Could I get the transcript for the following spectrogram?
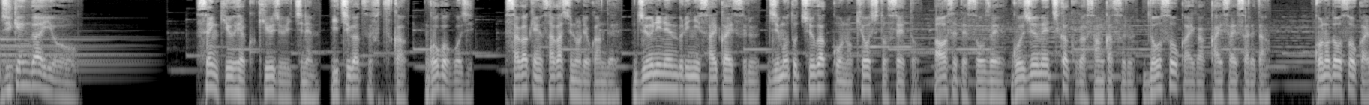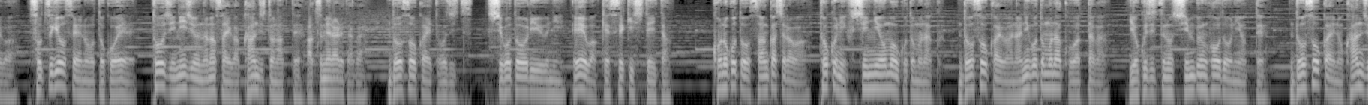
事件概要1991年1月2日午後5時、佐賀県佐賀市の旅館で12年ぶりに再会する地元中学校の教師と生徒、合わせて総勢50名近くが参加する同窓会が開催された。この同窓会は卒業生の男 A、当時27歳が幹事となって集められたが、同窓会当日、仕事を理由に A は欠席していた。このことを参加者らは特に不審に思うこともなく、同窓会は何事もなく終わったが、翌日の新聞報道によって、同窓会の幹事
